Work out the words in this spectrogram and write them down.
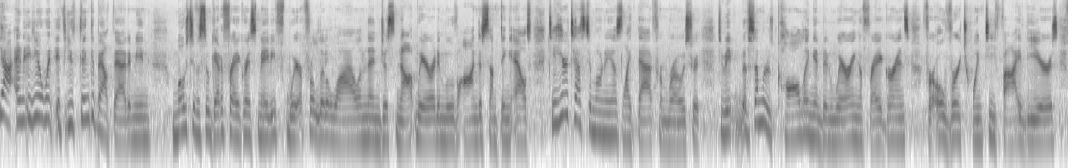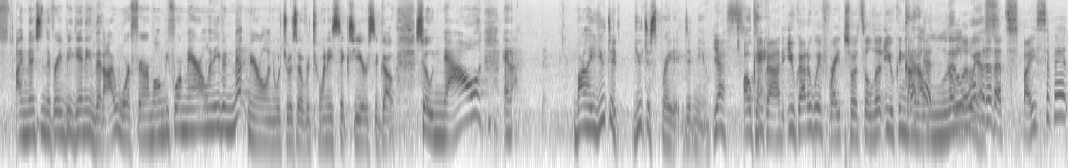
Yeah, and you know if you think about that, I mean, most of us will get a fragrance, maybe wear it for a little while and then just not wear it and move on to something else. To hear testimonials like that from Rose, to be, if someone who's calling and been wearing a fragrance for over 25 years, I mentioned at the very beginning that I wore pheromone before Marilyn even met Marilyn, which was over 26 years ago. So now, and Marley, you did. It, you just sprayed it, didn't you? Yes. Okay. You got it. You got a whiff, right? So it's a little. You can got get a that, little, a little bit of that spice of it,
